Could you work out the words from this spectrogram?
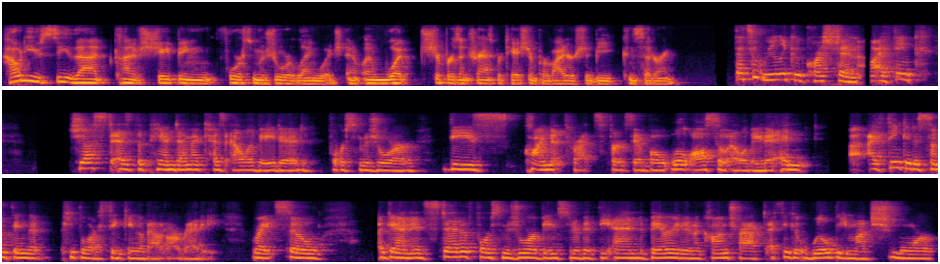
how do you see that kind of shaping force majeure language and, and what shippers and transportation providers should be considering? That's a really good question. I think just as the pandemic has elevated force majeure, these climate threats, for example, will also elevate it. And I think it is something that people are thinking about already, right? So, again, instead of force majeure being sort of at the end buried in a contract, I think it will be much more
